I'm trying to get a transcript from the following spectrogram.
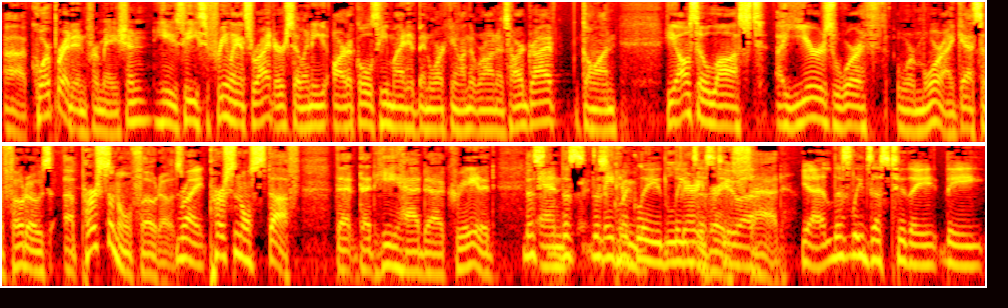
uh, corporate information. He's he's a freelance writer, so any articles he might have been working on that were on his hard drive gone. He also lost a year's worth or more, I guess, of photos, uh, personal photos, Right. Personal stuff that that he had uh, created. This and this this quickly leads very, us very to uh, sad. yeah this leads us to the the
